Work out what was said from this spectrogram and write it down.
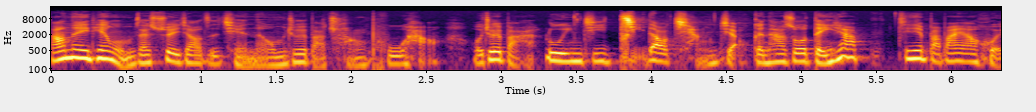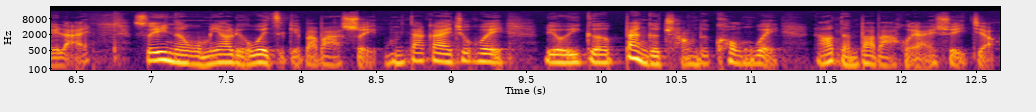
然后那一天我们在睡觉之前呢，我们就会把床铺好，我就会把录音机挤到墙角，跟他说：“等一下，今天爸爸要回来，所以呢，我们要留位置给爸爸睡。我们大概就会留一个半个床的空位，然后等爸爸回来睡觉。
